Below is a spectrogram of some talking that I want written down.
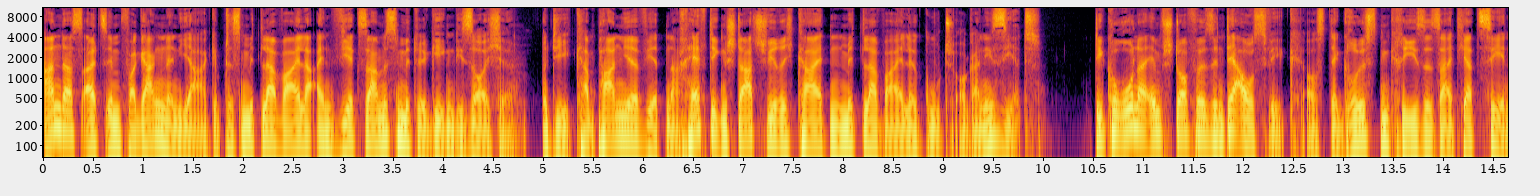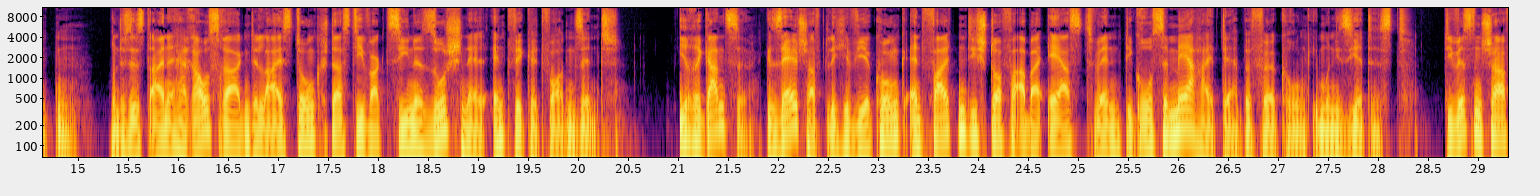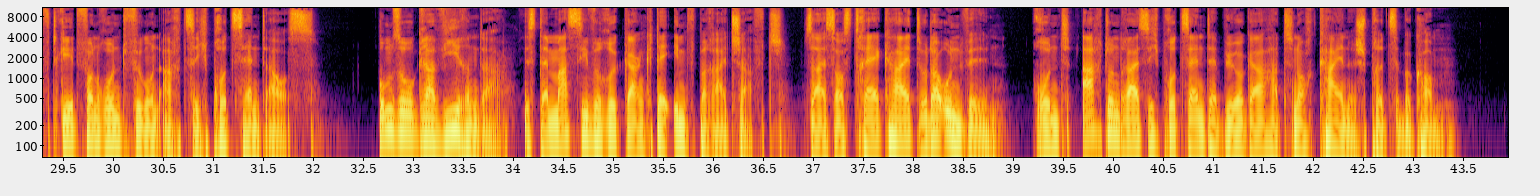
Anders als im vergangenen Jahr gibt es mittlerweile ein wirksames Mittel gegen die Seuche. Und die Kampagne wird nach heftigen Startschwierigkeiten mittlerweile gut organisiert. Die Corona-Impfstoffe sind der Ausweg aus der größten Krise seit Jahrzehnten. Und es ist eine herausragende Leistung, dass die Vakzine so schnell entwickelt worden sind. Ihre ganze gesellschaftliche Wirkung entfalten die Stoffe aber erst, wenn die große Mehrheit der Bevölkerung immunisiert ist. Die Wissenschaft geht von rund 85 Prozent aus. Umso gravierender ist der massive Rückgang der Impfbereitschaft, sei es aus Trägheit oder Unwillen. Rund 38 Prozent der Bürger hat noch keine Spritze bekommen.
